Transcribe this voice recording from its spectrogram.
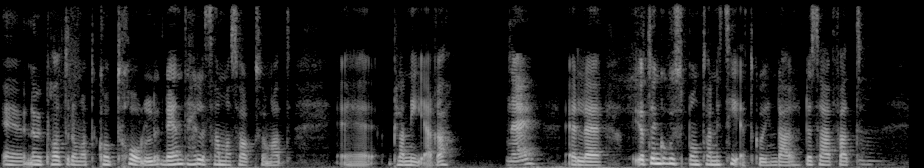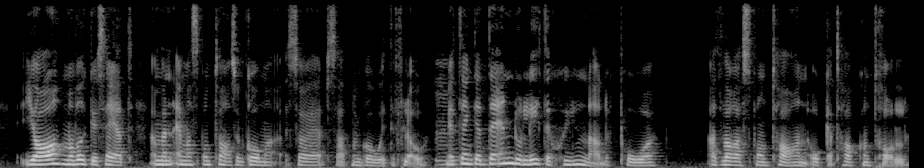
eh, när vi pratade om att kontroll, det är inte heller samma sak som att eh, planera. Nej, Eller jag tänker också spontanitet gå in där. Det är så här för att Ja, man brukar ju säga att ja, men är man spontan så, går man, så är det så att man go with the flow. Men jag tänker att det är ändå lite skillnad på att vara spontan och att ha kontroll.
